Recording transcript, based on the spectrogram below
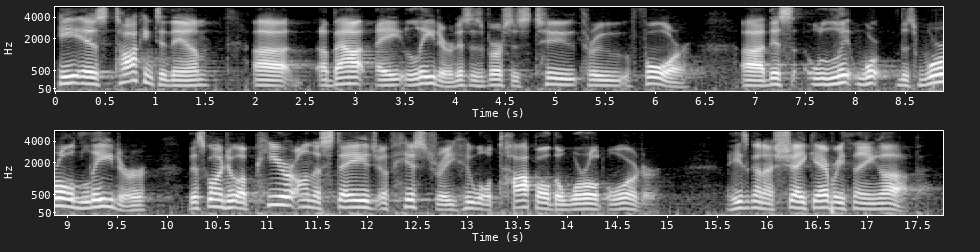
He is talking to them uh, about a leader. This is verses 2 through 4 uh, this, this world leader that's going to appear on the stage of history who will topple the world order. He's going to shake everything up.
